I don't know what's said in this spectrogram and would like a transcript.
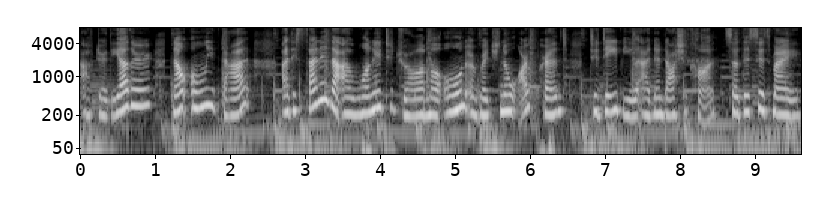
after the other. Not only that, I decided that I wanted to draw my own original art print to debut at Nadeshicon. So this is my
